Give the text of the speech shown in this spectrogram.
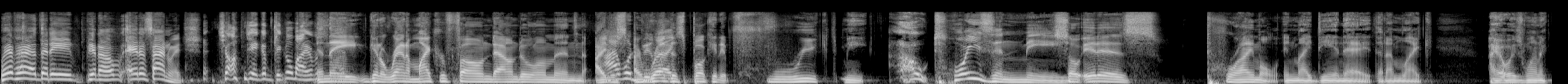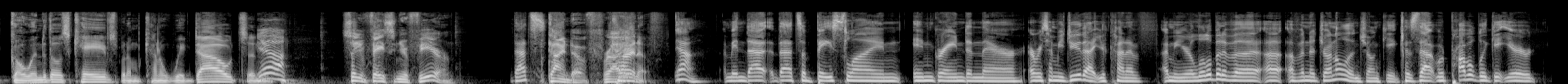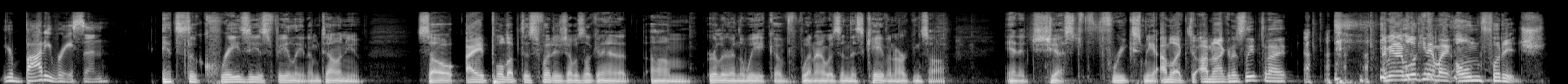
We've heard that he, you know, ate a sandwich, John Jacob Jinglebiter. and they, you know, ran a microphone down to him. And I I just, would I, be read like- this book, and it freaked me out. poison me. So it is primal in my DNA that I'm like, I always want to go into those caves, but I'm kind of wigged out. And yeah. So you're facing your fear, That's kind of, right? kind of. yeah. I mean that that's a baseline ingrained in there. Every time you do that, you're kind of. I mean, you're a little bit of a, a of an adrenaline junkie because that would probably get your your body racing. It's the craziest feeling, I'm telling you. So I had pulled up this footage. I was looking at it um, earlier in the week of when I was in this cave in Arkansas, and it just freaks me. I'm like, I'm not going to sleep tonight. I mean, I'm looking at my own footage.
